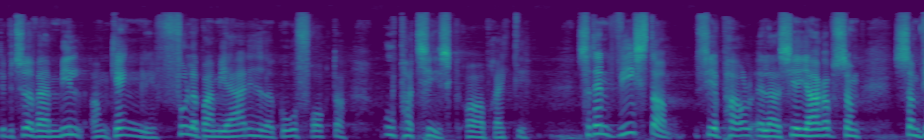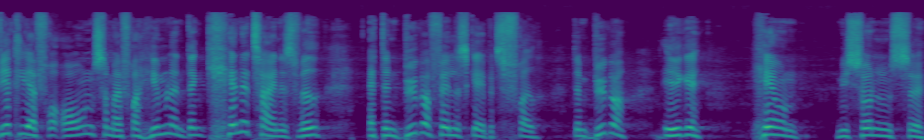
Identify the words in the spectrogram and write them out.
det betyder at være mild, omgængelig, fuld af barmhjertighed og gode frugter, upartisk og oprigtig. Så den visdom, siger, Paul, eller siger Jakob, som, som virkelig er fra oven, som er fra himlen, den kendetegnes ved, at den bygger fællesskabets fred. Den bygger ikke hævn, misundelse,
